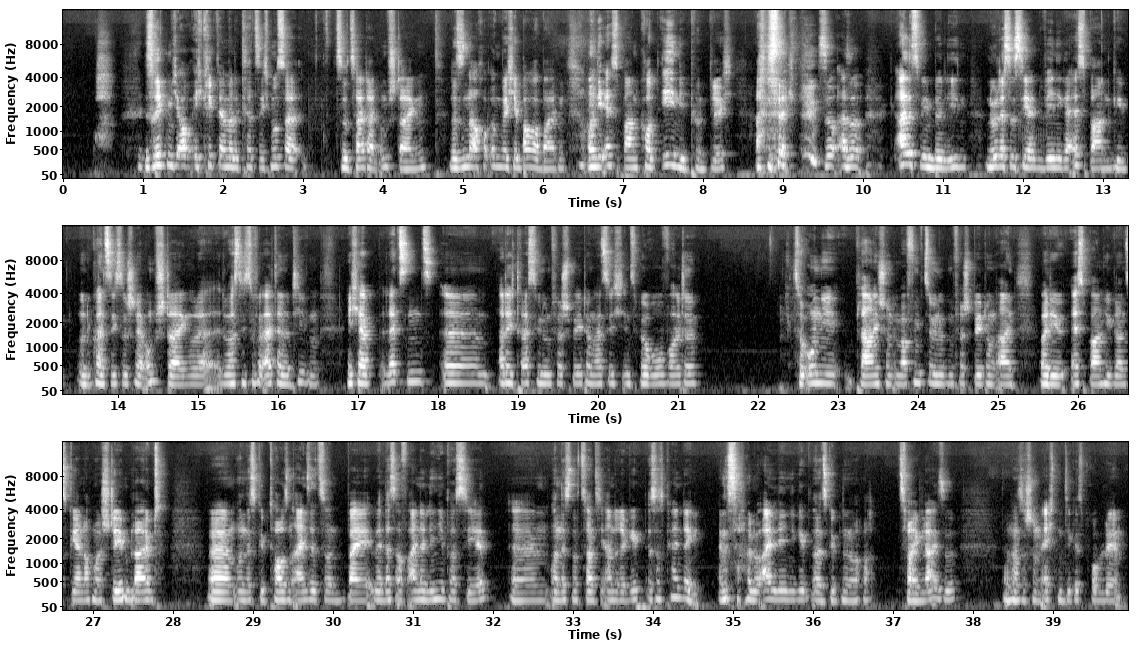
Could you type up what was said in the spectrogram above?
es regt mich auch, ich krieg da immer eine Kratze. Ich muss da zur Zeit halt umsteigen. Und da sind auch irgendwelche Bauarbeiten. Und die S-Bahn kommt eh nie pünktlich. Also, so, also alles wie in Berlin. Nur, dass es hier halt weniger S-Bahnen gibt. Und du kannst nicht so schnell umsteigen oder du hast nicht so viele Alternativen. Ich habe letztens, ähm, hatte ich 30 Minuten Verspätung, als ich ins Büro wollte. Zur Uni plane ich schon immer 15 Minuten Verspätung ein, weil die S-Bahn hier ganz gern nochmal stehen bleibt. Ähm, und es gibt 1000 Einsätze und bei, wenn das auf einer Linie passiert ähm, und es noch 20 andere gibt, ist das kein Ding. Wenn es aber nur eine Linie gibt und es gibt nur noch zwei Gleise, dann hast du schon echt ein dickes Problem.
